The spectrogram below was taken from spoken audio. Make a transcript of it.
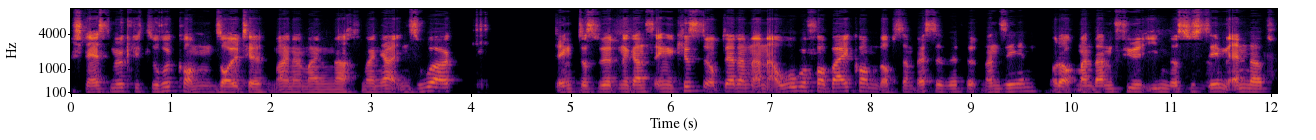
schnellstmöglich zurückkommen sollte, meiner Meinung nach. Ich meine, ja, in Suak denkt, das wird eine ganz enge Kiste. Ob der dann an Aogo vorbeikommt, ob es dann besser wird, wird man sehen. Oder ob man dann für ihn das System ändert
